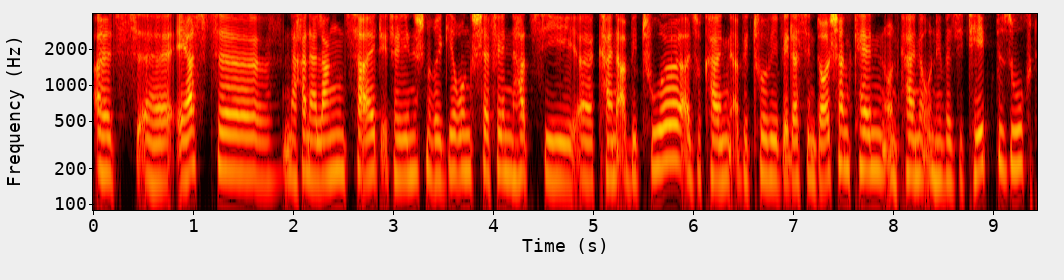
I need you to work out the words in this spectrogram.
als äh, erste nach einer langen Zeit italienischen Regierungschefin hat sie äh, kein Abitur, also kein Abitur, wie wir das in Deutschland kennen, und keine Universität besucht.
